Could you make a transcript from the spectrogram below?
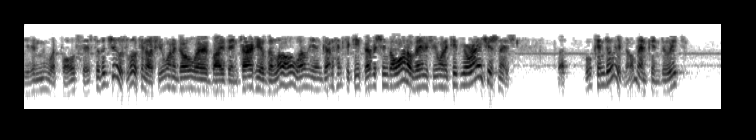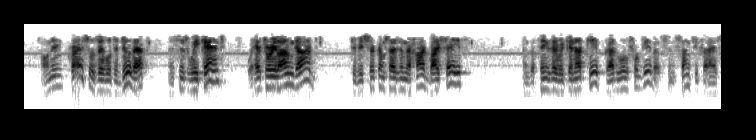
even what Paul says to the Jews. Look, you know, if you want to go uh, by the entirety of the law, well, you're going to have to keep every single one of them if you want to keep your righteousness. But who can do it? No man can do it. Only Christ was able to do that. And since we can't, we have to rely on God to be circumcised in the heart by faith. And the things that we cannot keep, God will forgive us and sanctify us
